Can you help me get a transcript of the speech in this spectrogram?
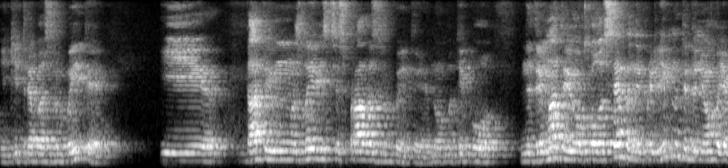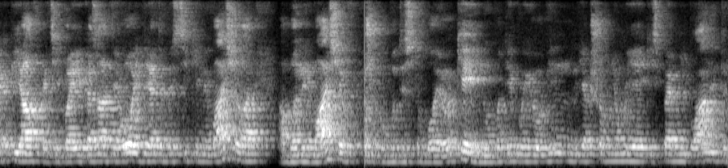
які треба зробити, і дати йому можливість ці справи зробити. Ну, бо, типу, не тримати його коло себе, не приліпнути до нього як піявка, типу, і казати, ой, я тебе стільки не бачила або не бачив, хочу побути з тобою. Окей, ну по типу, він, якщо в нього є якісь певні плани, то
